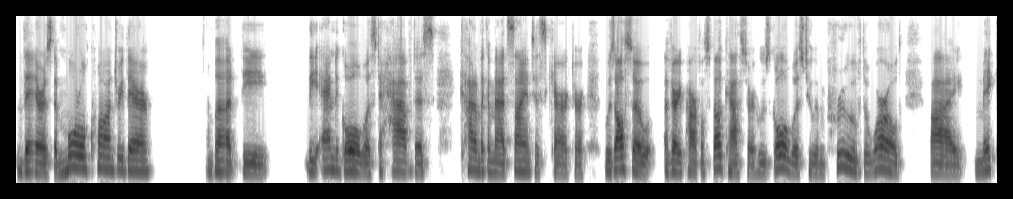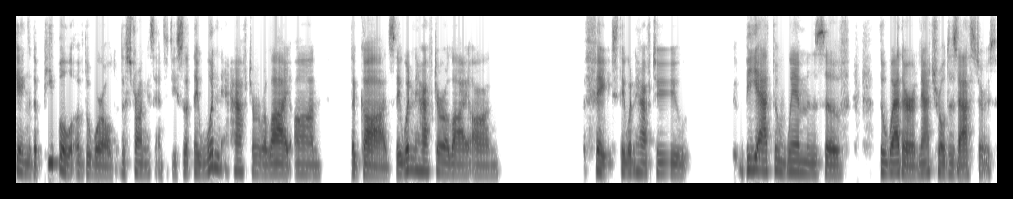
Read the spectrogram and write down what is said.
there's the moral quandary there. But the the end goal was to have this kind of like a mad scientist character who was also a very powerful spellcaster whose goal was to improve the world by making the people of the world the strongest entity so that they wouldn't have to rely on the gods. They wouldn't have to rely on fate. They wouldn't have to be at the whims of the weather natural disasters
